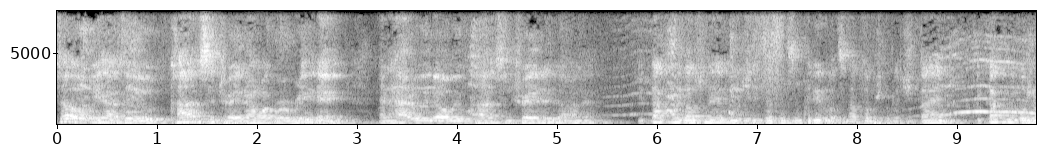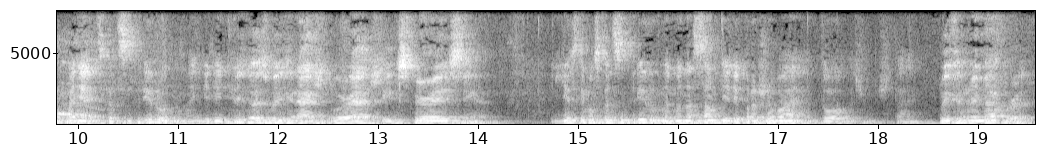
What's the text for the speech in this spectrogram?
So we have to concentrate on what we're reading, and how do we know we've concentrated on it? Итак, мы должны учиться концентрироваться на том, что мы читаем. И как мы можем понять, сконцентрированы мы или нет? Because we can actually, we're actually experiencing it. Если мы сконцентрированы, мы на самом деле проживаем то, о чем читаем. We can remember it.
